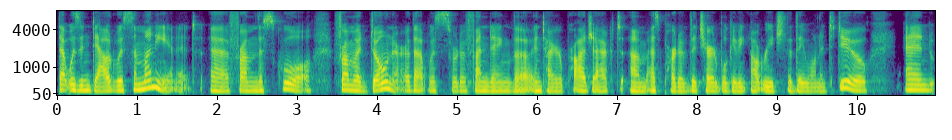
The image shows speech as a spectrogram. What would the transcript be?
that was endowed with some money in it uh, from the school, from a donor that was sort of funding the entire project um, as part of the charitable giving outreach that they wanted to do. And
